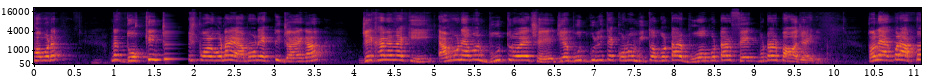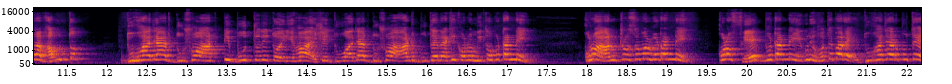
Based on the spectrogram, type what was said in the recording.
খবরে? না, দক্ষিণ চব্বিশ পরগনায় এমন একটি জায়গা যেখানে নাকি এমন এমন বুথ রয়েছে যে বুথগুলিতে কোনো মৃত ভোটার, ভুয়ো ভোটার ফেক ভোটার পাওয়া যায়নি। তাহলে একবার আপনারা ভাবুন তো। দু হাজার দুশো আটটি বুথ যদি তৈরি হয়, সেই দু হাজার দুশো আট বুথে নাকি কোনো মৃত ভোটার নেই? কোনো আনট্রেসেবল ভোটার নেই? কোনো ফেক ভোটার নেই? এগুলি হতে পারে দু হাজার বুথে।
